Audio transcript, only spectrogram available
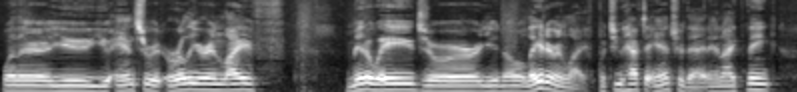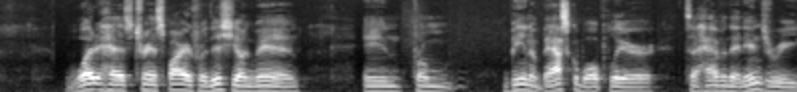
whether you you answer it earlier in life, middle age, or you know later in life. But you have to answer that, and I think what has transpired for this young man, and from being a basketball player to having that injury,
